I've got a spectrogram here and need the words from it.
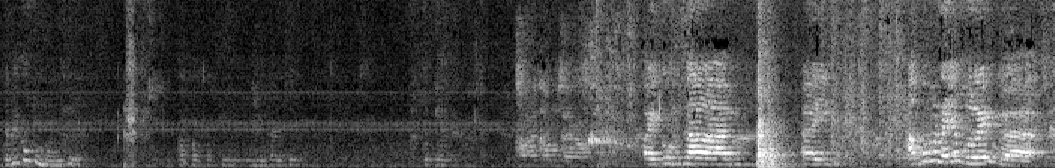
Tapi kok ya? minta aja Waalaikumsalam. Hai. Aku mau nanya boleh nggak?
